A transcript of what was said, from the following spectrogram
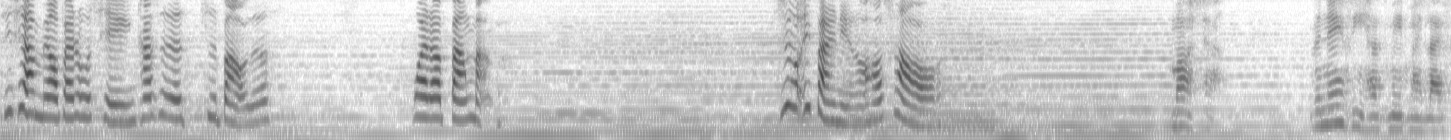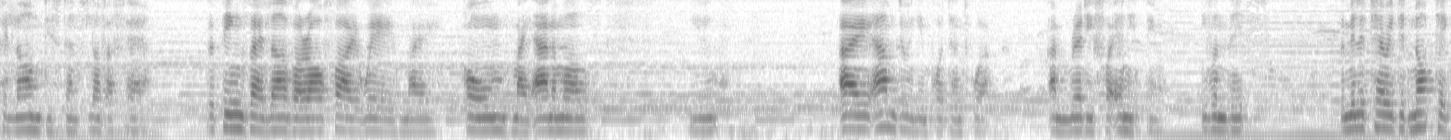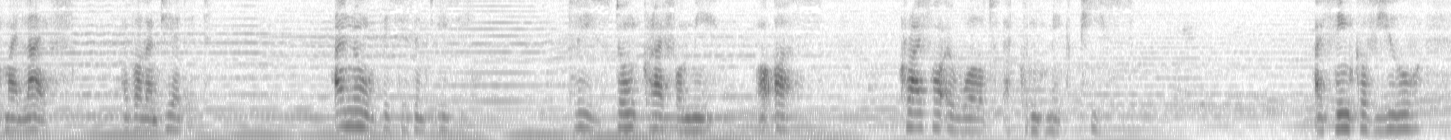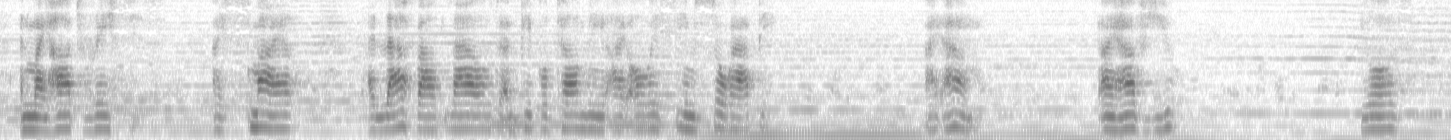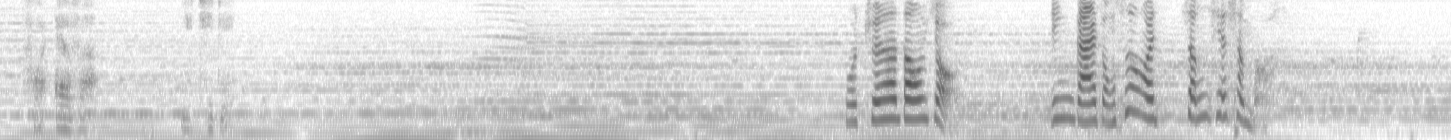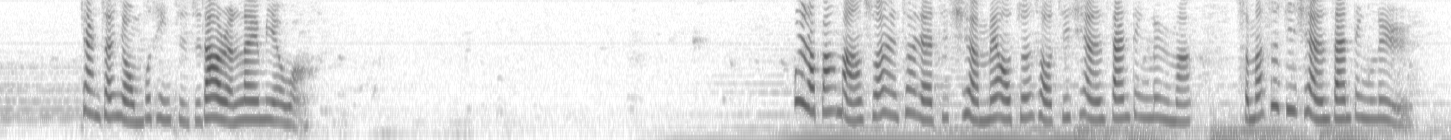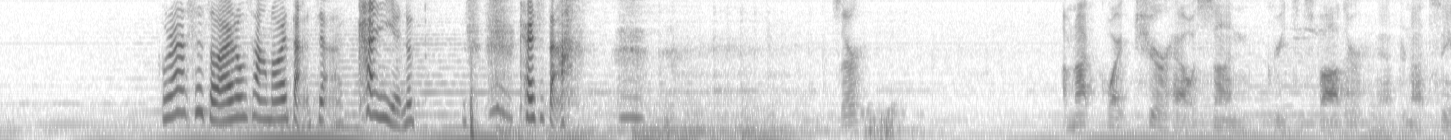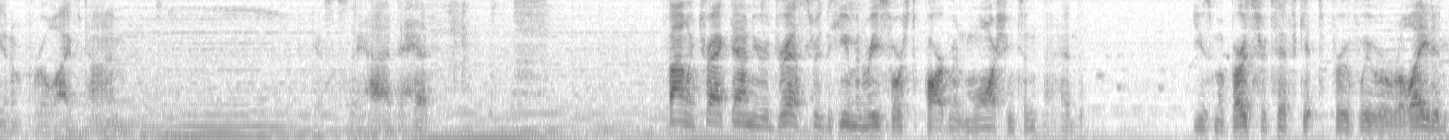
接下来没有被入侵，它是自保的。为了帮忙，只有一百年了，好少哦。 Marta, the Navy has made my life a long distance love affair. The things I love are all far away my home, my animals, you. I am doing important work. I'm ready for anything, even this. The military did not take my life, I volunteered it. I know this isn't easy. Please don't cry for me or us. Cry for a world that couldn't make peace. I think of you and my heart races. I smile, I laugh out loud, and people tell me I always seem so happy. I am. I have you. Yours forever, Yutide. 我觉得都有，应该总是会争些什么。战争永不停止，直到人类灭亡。为了帮忙，所以这里的机器人没有遵守机器人三定律吗？什么是机器人三定律？不认识走在路上都会打架，看一眼就 开始打。Sir? I'm not quite sure how a son greets his father after not seeing him for a lifetime. Guess I'll say hi to head. Finally tracked down your address through the Human Resource Department in Washington. I had to use my birth certificate to prove we were related.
